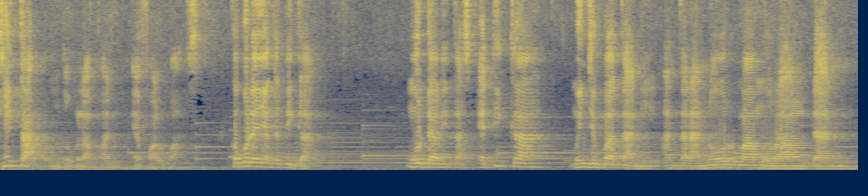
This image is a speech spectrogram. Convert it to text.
kita untuk melakukan evaluasi. Kemudian yang ketiga, modalitas etika menjembatani antara norma moral dan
